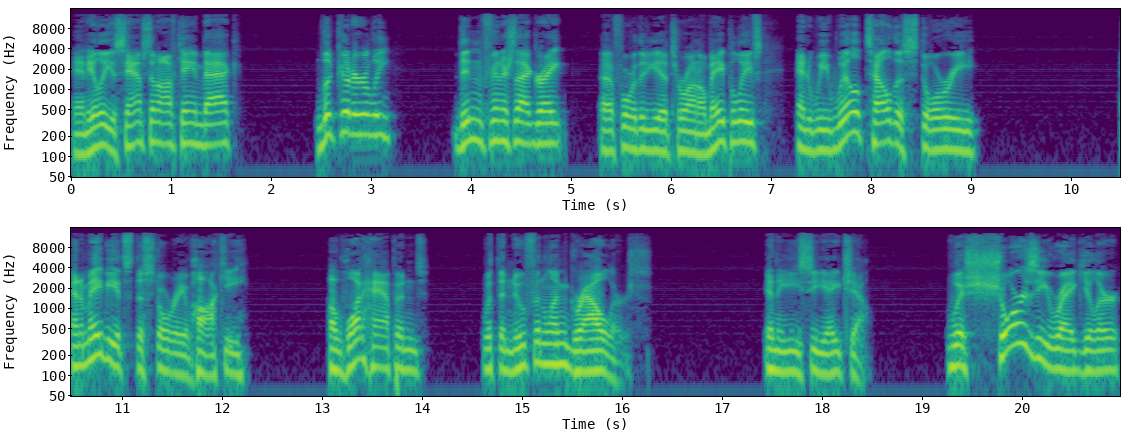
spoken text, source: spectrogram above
and Ilya Samsonov came back, looked good early, didn't finish that great uh, for the uh, Toronto Maple Leafs, and we will tell the story, and maybe it's the story of hockey, of what happened with the Newfoundland Growlers in the ECHL with Shoresy regular,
